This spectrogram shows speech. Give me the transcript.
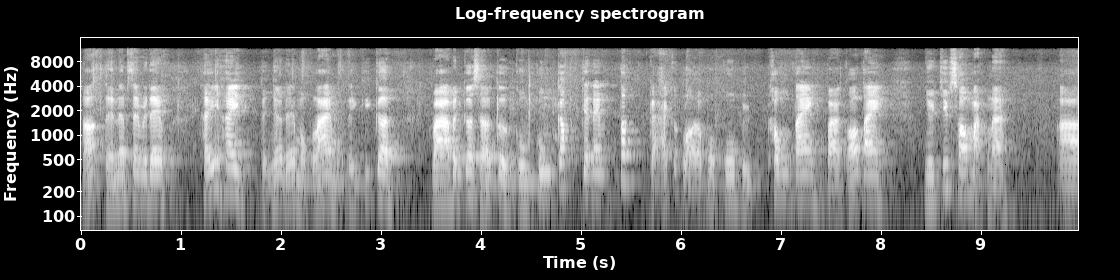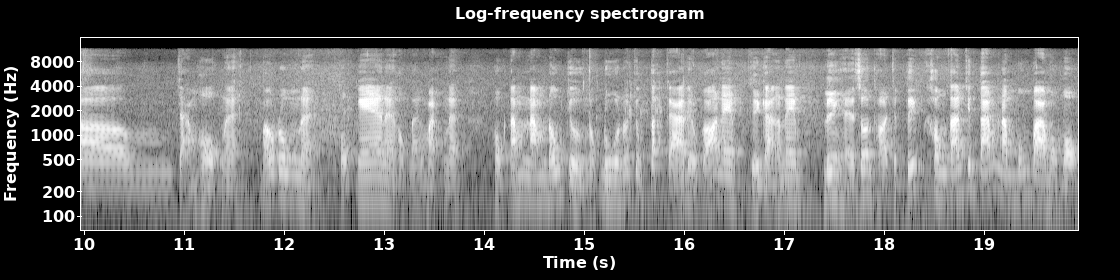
Đó thì anh em xem video. Thấy hay thì nhớ để một like một đăng ký kênh. Và bên cơ sở cường cùng cung cấp cho anh em tất cả các loại bột cua bị không tan và có tan. Như chip sáu mặt nè uh, chạm hột nè báo rung nè hột nghe nè hột nặng mặt nè hột năm năm đấu trường hột đua nói chung tất cả đều có anh em. Chỉ cần anh em liên hệ số điện thoại trực tiếp 0898 54311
